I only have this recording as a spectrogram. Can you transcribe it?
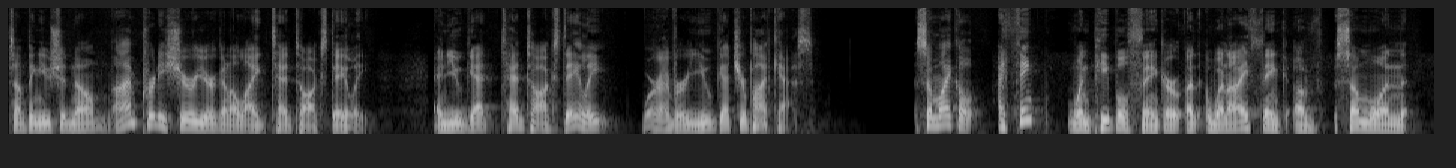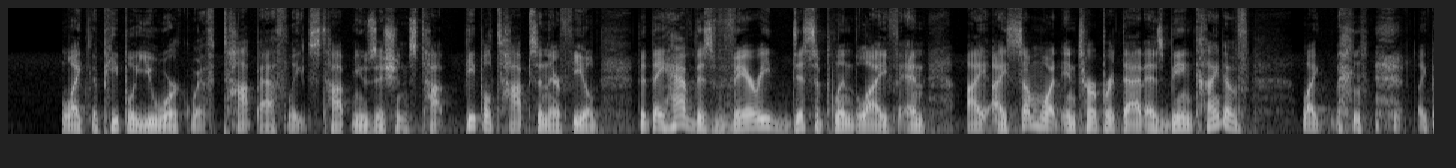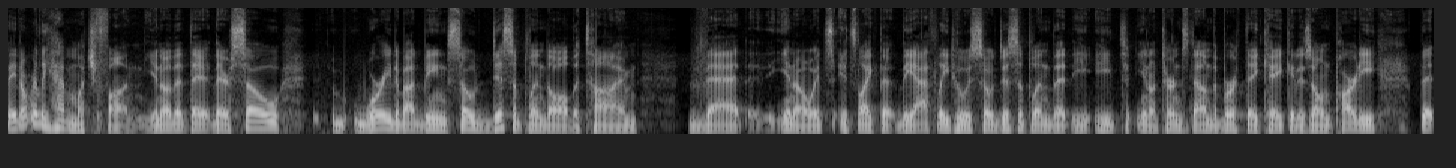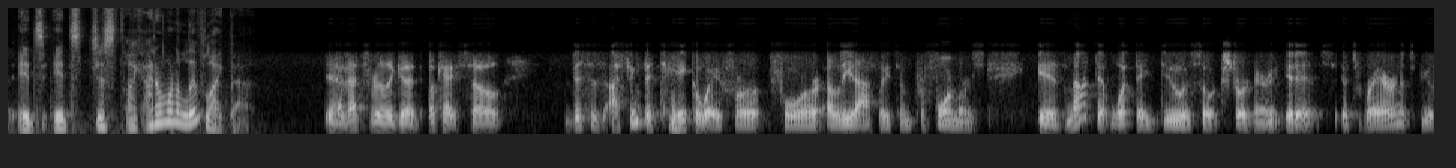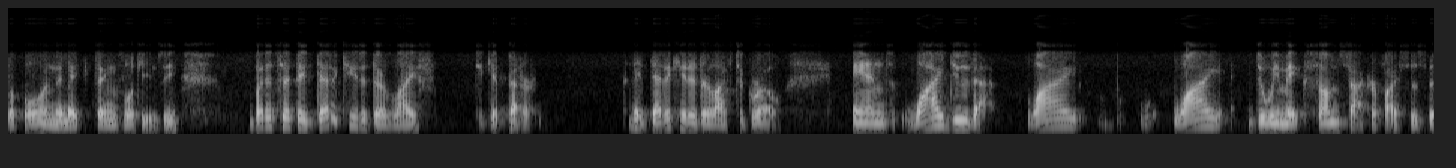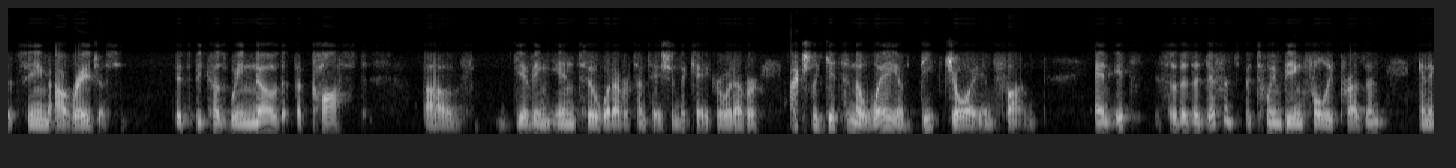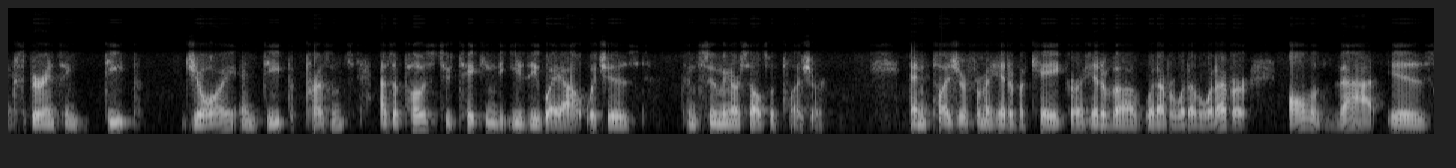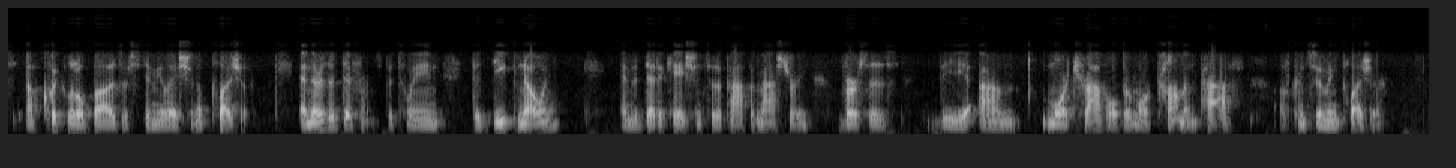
something you should know? I'm pretty sure you're going to like TED Talks Daily. And you get TED Talks Daily wherever you get your podcasts. So, Michael, I think when people think, or uh, when I think of someone like the people you work with, top athletes, top musicians, top people tops in their field, that they have this very disciplined life. And I, I somewhat interpret that as being kind of like like they don't really have much fun you know that they they're so worried about being so disciplined all the time that you know it's it's like the the athlete who is so disciplined that he he you know turns down the birthday cake at his own party that it's it's just like I don't want to live like that. Yeah, that's really good. Okay, so this is I think the takeaway for for elite athletes and performers is not that what they do is so extraordinary. It is. It's rare and it's beautiful and they make things look easy. But it's that they've dedicated their life to get better. They've dedicated their life to grow. And why do that? Why why do we make some sacrifices that seem outrageous? It's because we know that the cost of giving into whatever temptation, the cake or whatever, actually gets in the way of deep joy and fun. And it's so there's a difference between being fully present and experiencing deep joy and deep presence as opposed to taking the easy way out, which is consuming ourselves with pleasure. And pleasure from a hit of a cake or a hit of a whatever, whatever, whatever, all of that is a quick little buzz or stimulation of pleasure. And there's a difference between the deep knowing and the dedication to the path of mastery versus the um, more traveled or more common path of consuming pleasure.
